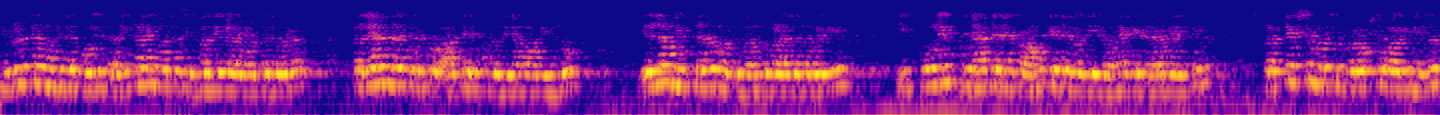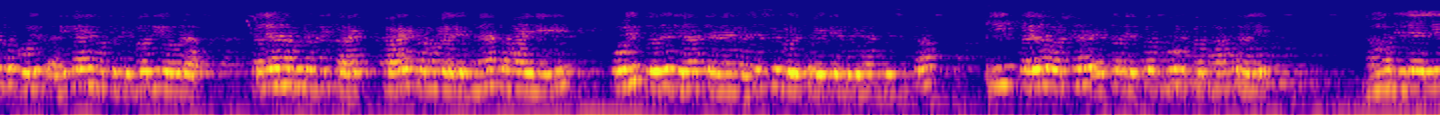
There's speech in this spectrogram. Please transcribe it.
ನಿವೃತ್ತ ಹೊಂದಿದ ಪೊಲೀಸ್ ಅಧಿಕಾರಿ ಮತ್ತು ಸಿಬ್ಬಂದಿಗಳ ವರ್ಗದವರ ಕಲ್ಯಾಣದ ಕುರಿತು ಆಚರಿಸುವ ದಿನವಾಗಿದ್ದು ಎಲ್ಲ ಮಿತ್ರರು ಮತ್ತು ಬಂಧು ಈ ಪೊಲೀಸ್ ದಿನಾಚರಣೆ ಪ್ರಾಮುಖ್ಯತೆ ಬಗ್ಗೆ ಗಮನಕ್ಕೆ ತರಬಯಸಿ ಪ್ರತ್ಯಕ್ಷ ಮತ್ತು ಪರೋಕ್ಷವಾಗಿ ನಿವೃತ್ತ ಪೊಲೀಸ್ ಅಧಿಕಾರಿ ಮತ್ತು ಸಿಬ್ಬಂದಿಯವರ ಕಲ್ಯಾಣಾಭಿವೃದ್ಧಿ ಕಾರ್ಯ- ಕಾರ್ಯಕ್ರಮಗಳಿಗೆ ಧನ ಸಹಾಯ ನೀಡಿ ಪೊಲೀಸ್ ಧ್ವಜ ದಿನಾಚರಣೆಯನ್ನು ಯಶಸ್ವಿಗೊಳಿಸಬೇಕೆಂದು ವಿನಂತಿಸುತ್ತಾ, ಈ ಕಳೆದ ವರ್ಷ ಎರಡ್ ಸಾವಿರದ ಇಪ್ಪತ್ತ್ ಮೂರು ಇಪ್ಪತ್ನಾಲ್ಕರಲ್ಲಿ ನಮ್ಮ ಜಿಲ್ಲೆಯಲ್ಲಿ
